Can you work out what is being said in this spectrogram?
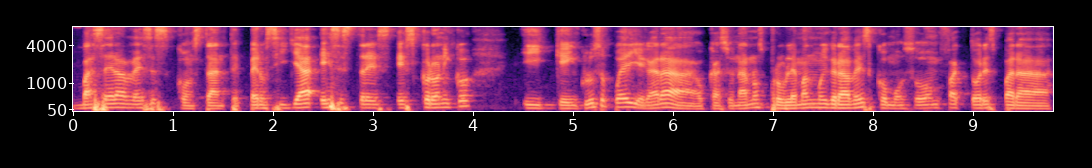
va a ser a veces constante, pero si ya ese estrés es crónico y que incluso puede llegar a ocasionarnos problemas muy graves como son factores para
